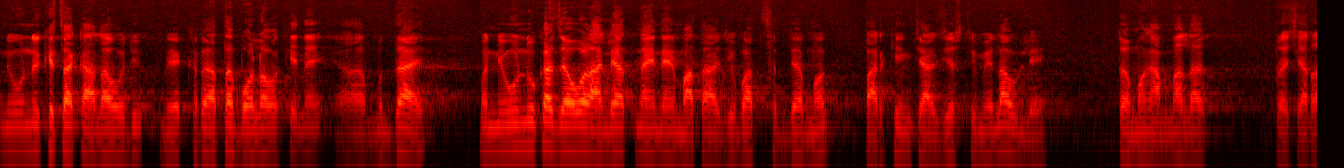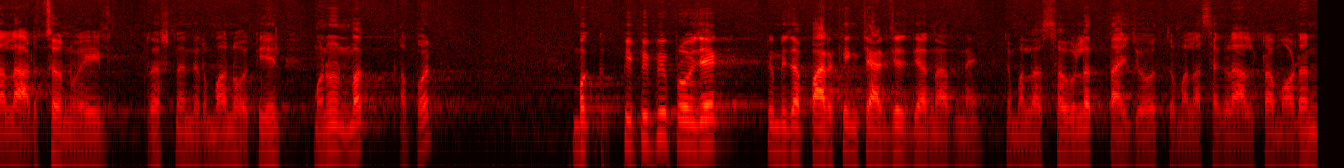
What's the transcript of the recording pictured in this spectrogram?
निवडणुकीचा कालावधी म्हणजे खरं आता बोलावं की नाही मुद्दा आहे. पण निवडणुका जवळ आल्यात नाही नाही मग आता अजिबात सध्या मग पार्किंग चार्जेस तुम्ही लावले तर मग आम्हाला प्रचाराला अडचण होईल प्रश्न निर्माण होतील. म्हणून मग आपण मग पी पी पी प्रोजेक्ट तुम्ही जर पार्किंग चार्जेस देणार नाही तुम्हाला सवलत पाहिजे हो, तुम्हाला सगळं अल्ट्रा मॉडर्न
